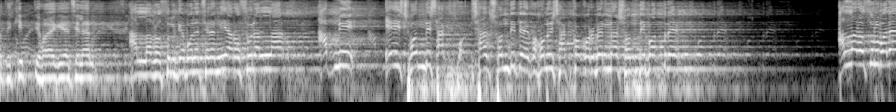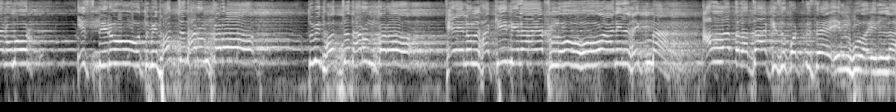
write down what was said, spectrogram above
অতি ক্ষিপ্তি হয়ে গিয়েছিলেন। আল্লাহ রসুলকে বলেছিলেন, ইয়া রসুল আল্লাহ আপনি এই সন্ধি সন্ধিতে কখনোই সাক্ষ্য করবেন না সন্ধিপত্রে? আল্লাহ রসুল বলেন উমর ইসবিরু, তুমি ধৈর্য ধারণ করো, তুমি ধৈর্য ধারণ করো। ফেলুল আনিল হিকমা। আল্লাহ তালা যা কিছু করতেছে, ইন হুয়া ইল্লা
